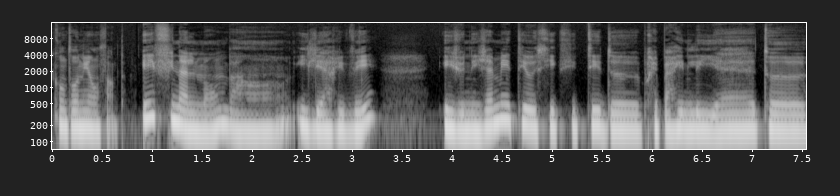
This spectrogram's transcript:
quand on est enceinte. Et finalement, ben, il est arrivé et je n'ai jamais été aussi excitée de préparer une layette, euh,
